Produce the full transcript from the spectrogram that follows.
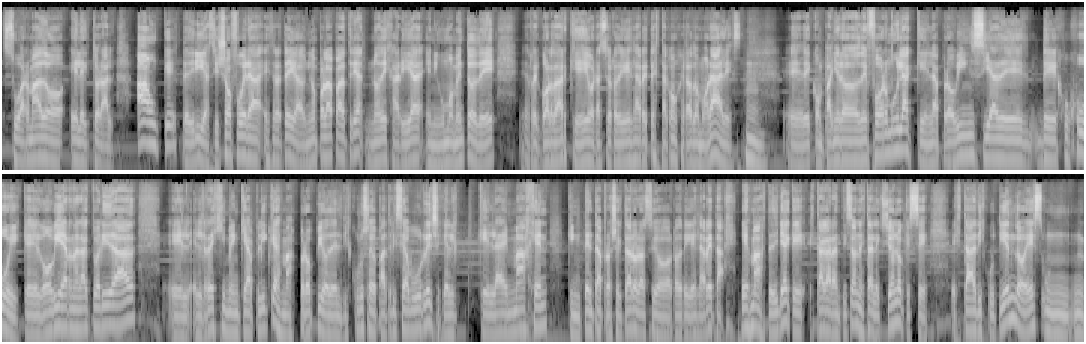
su armado electoral. Aunque, te diría, si yo fuera estratega de Unión por la Patria, no dejaría en ningún momento de eh, recordar que Horacio Rodríguez Larreta está con Gerardo Morales, Mm. eh, de compañero de fórmula, que en la provincia de, de Jujuy, que gobierna en la actualidad, el, el régimen que aplica es más propio del discurso de Patricia Burrich que, el- que la imagen que intenta proyectar Horacio Rodríguez Larreta. Es más, te diría que está garantizado en esta elección lo que se está discutiendo es un un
